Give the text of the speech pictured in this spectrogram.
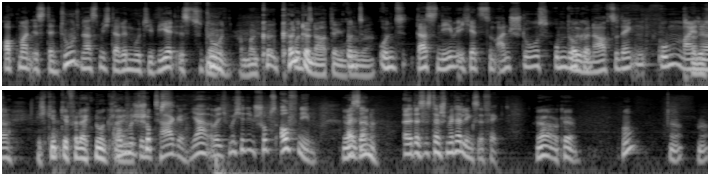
Ob man es denn tut und hast mich darin motiviert, es zu tun. Aber man kö- könnte und, nachdenken und. Und das nehme ich jetzt zum Anstoß, um darüber Okay. nachzudenken, um meine Also ich ich gebe dir vielleicht nur einen kleinen Schubs. Tage. Ja, aber ich möchte den Schubs aufnehmen. Ja, weißt gerne. du? Äh, das ist der Schmetterlingseffekt. Ja, okay. Hm? Ja, ja.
